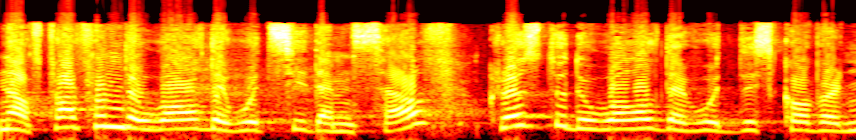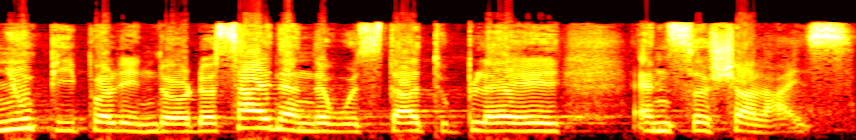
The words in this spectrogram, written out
uh, no, far from the wall, they would see themselves. Close to the wall, they would discover new people in the other side and they would start to play and socialize.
